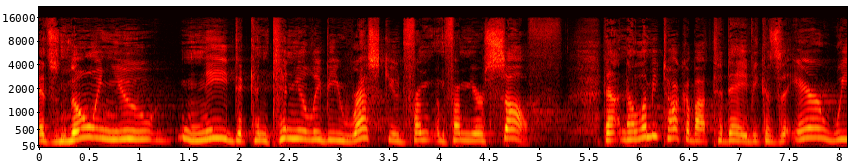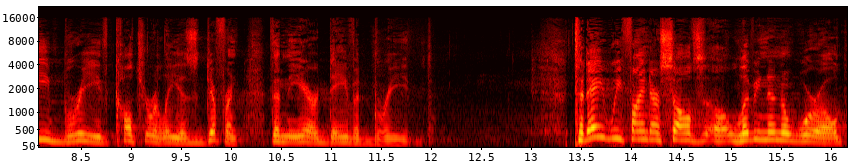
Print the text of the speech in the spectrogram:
It's knowing you need to continually be rescued from, from yourself. Now, now, let me talk about today because the air we breathe culturally is different than the air David breathed. Today, we find ourselves uh, living in a world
